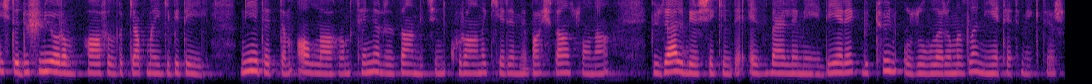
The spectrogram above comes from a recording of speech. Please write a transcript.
İşte düşünüyorum hafızlık yapmayı gibi değil. Niyet ettim Allah'ım senin rızan için Kur'an-ı Kerim'i baştan sona güzel bir şekilde ezberlemeyi diyerek bütün uzuvlarımızla niyet etmektir.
